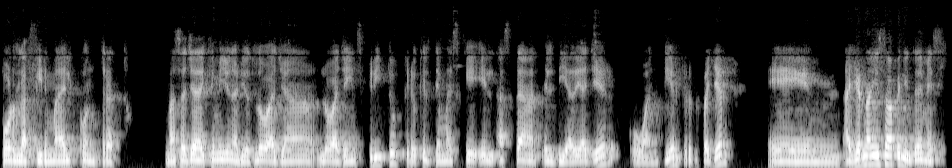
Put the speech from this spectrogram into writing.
por la firma del contrato. Más allá de que Millonarios lo haya, lo haya inscrito, creo que el tema es que él hasta el día de ayer o antier, creo que fue ayer, eh, ayer nadie estaba pendiente de Messi,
